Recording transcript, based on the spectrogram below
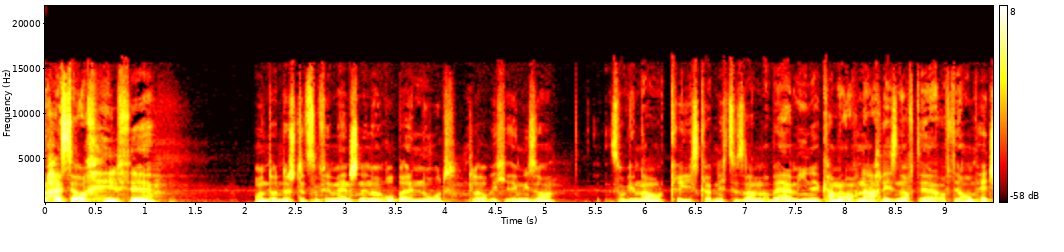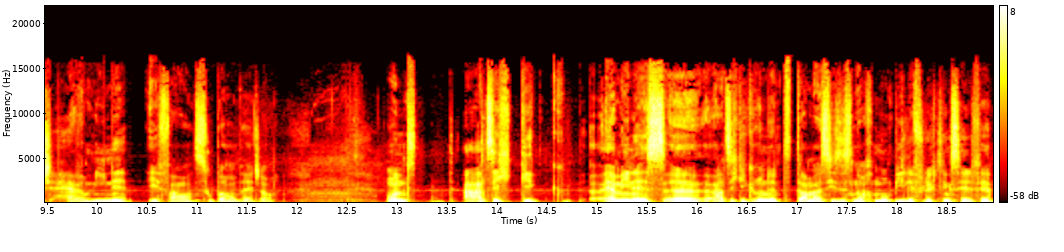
heißt ja auch Hilfe und Unterstützung für Menschen in Europa in Not, glaube ich, irgendwie so. So genau kriege ich es gerade nicht zusammen, aber Hermine kann man auch nachlesen auf der, auf der Homepage. Hermine e.V., super Homepage auch. Und hat sich Hermine ist, äh, hat sich gegründet, damals hieß es noch mobile Flüchtlingshilfe,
